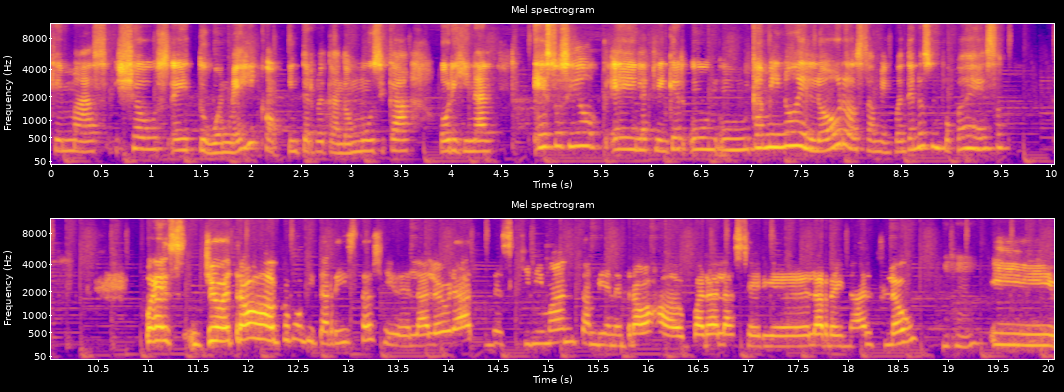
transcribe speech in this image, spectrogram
que más shows eh, tuvo en México, interpretando música original. Esto ha sido, eh, la Clinker, un, un camino de logros también. Cuéntenos un poco de eso. Pues yo he trabajado como guitarrista, sí, de La Brad, de Skinny Man, también he trabajado para la serie La Reina del Flow y,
